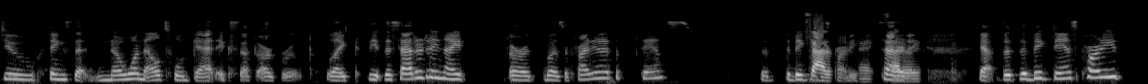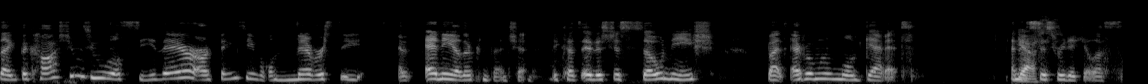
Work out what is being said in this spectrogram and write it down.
do things that no one else will get except our group. Like the the Saturday night or was it Friday night the dance? The the big Saturday party. Night. Saturday. Saturday yeah, the, the big dance party, like the costumes you will see there are things you will never see at any other convention because it is just so niche, but everyone will get it. And yes. it's just ridiculous.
